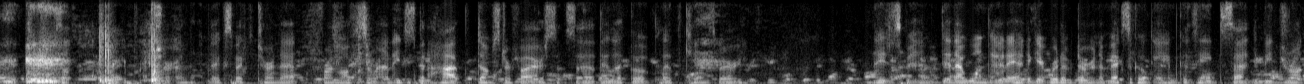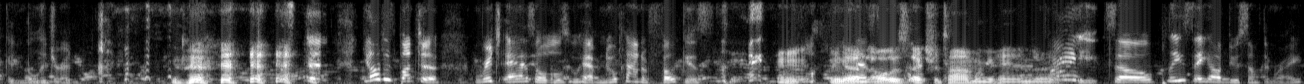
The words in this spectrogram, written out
it's a lot of freaking pressure, and they expect to turn that front office around. They just been a hot dumpster fire since uh, they let go of Cliff Kingsbury. And they just been then that one guy they had to get rid of during the Mexico game because he decided to be drunk and belligerent. Y'all just bunch of rich assholes who have no kind of focus. you got all this extra time on your hands. Right? Right. So please say y'all do something right.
